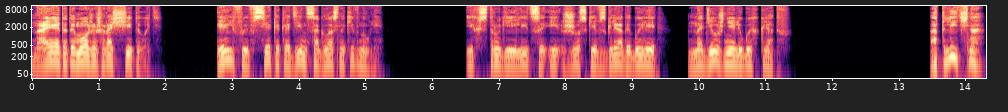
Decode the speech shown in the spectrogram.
На это ты можешь рассчитывать. Эльфы все как один согласно кивнули. Их строгие лица и жесткие взгляды были надежнее любых клятв. «Отлично!»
